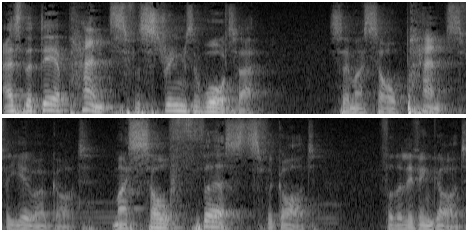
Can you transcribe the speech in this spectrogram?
As the deer pants for streams of water, so my soul pants for you, O God. My soul thirsts for God, for the living God.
